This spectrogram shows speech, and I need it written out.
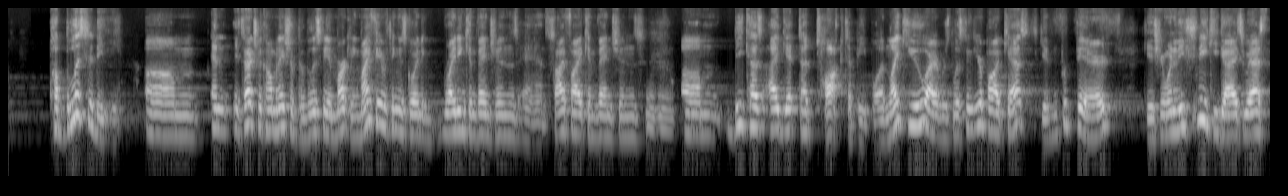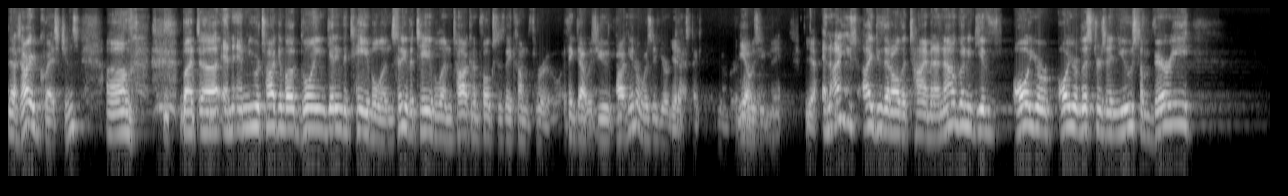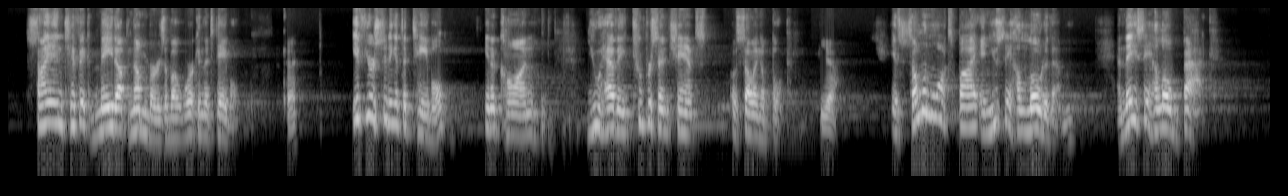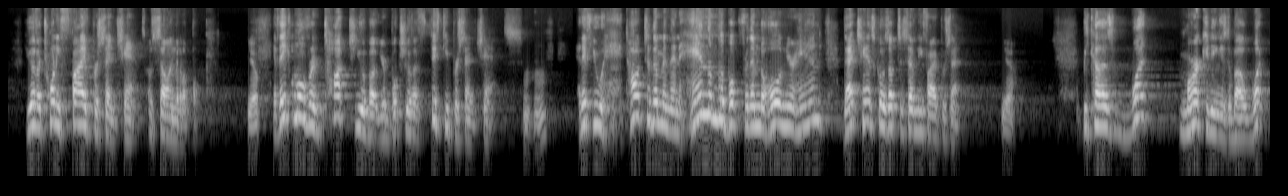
publicity, um, and it's actually a combination of publicity and marketing. My favorite thing is going to writing conventions and sci-fi conventions Mhm. um, because I get to talk to people. And like you, I was listening to your podcast, getting prepared. In case you're one of these sneaky guys who ask the hard questions, um, but uh, and and you were talking about going, getting the table and sitting at the table and talking to folks as they come through. I think that was you talking, or was it your Yeah. guest? I can't remember. Yeah, it was you. Me. Yeah. And I use I do that all the time, and I'm now going to give all your all your listeners and you some very scientific, made up numbers about working the table. Okay. If you're sitting at the table in a con, you have a two percent chance of selling a book. Yeah. If someone walks by and you say hello to them, and they say hello back, you have a twenty five percent chance of selling them a book. Yep. If they come over and talk to you about your books, you have a fifty percent chance. hmm And if you talk to them and then hand them the book for them to hold in your hand, that chance goes up to 75%. Yeah. Because what marketing is about, what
